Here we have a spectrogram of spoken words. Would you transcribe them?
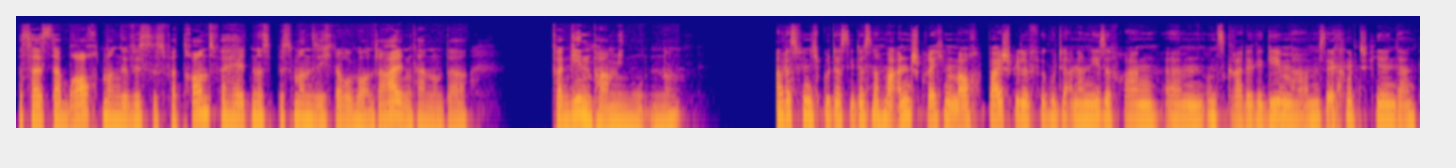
Das heißt, da braucht man ein gewisses Vertrauensverhältnis, bis man sich darüber unterhalten kann und da vergehen ein paar Minuten, ne? Aber das finde ich gut, dass Sie das nochmal ansprechen und auch Beispiele für gute Anamnesefragen ähm, uns gerade gegeben haben. Sehr gut, vielen Dank.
